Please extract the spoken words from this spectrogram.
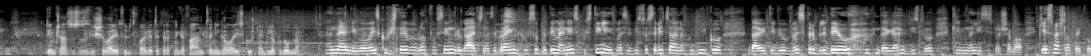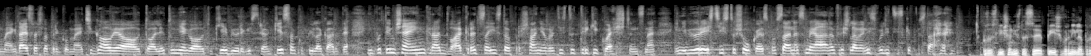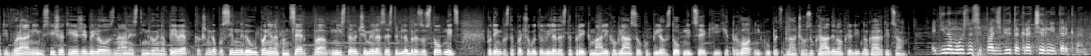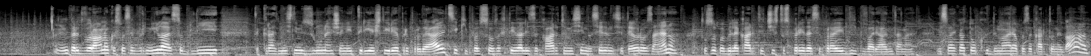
V tem času so zliševali tudi tvojega takratnega fanta, njegova izkušnja je bila podobna? Ne, njegova izkušnja je bila povsem drugačna. Se pravi, ko so potem mene izpustili in smo se v bistvu srečali na hodniku, da je bil ves prebledel, da ga je v bistvu kriminalist spraševal, kje smo šla preko me, kdaj smo šla preko me, čigav je avto, ali je tu njegov avto, kje je bil registriran, kje so kupila karte. In potem še enkrat, dvakrat sa isto vprašanje, vrati isto tricky questions. Ne? In je bil res čisto šok, jaz pa vsaj nasmejana prišla ven iz policijske postaje. Po zaslišanju ste se peš vrnila proti dvorani, slišati je že bilo znane stingove napeve, kakšnega posebnega upanja na koncert pa niste več imela, saj ste bile brez vstopnic, potem ko ste pač ugotovila, da ste prek malih oglasov kupila vstopnice, ki jih je prvotni kupec plačal z ukradeno kreditno kartico. Edina možnost je pač bil takrat črni trg. In pred dvorano, ko smo se vrnila, so bili takrat, mislim, zunaj še ne tri, štiri preprodajalci, ki pa so zahtevali za karto, mislim, da 70 evrov za eno. To so pa bile karte čisto spredaj, se pravi, VIP varianta. Ne. Jaz svojega toliko denarja pa za karto ne da.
